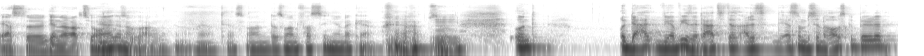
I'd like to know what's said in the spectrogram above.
erste Generation ja, genau. sozusagen. Genau, ja. Das, war, das war ein faszinierender Kerl. Mhm. Und und da, wie gesagt, da hat sich das alles erst so ein bisschen rausgebildet.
